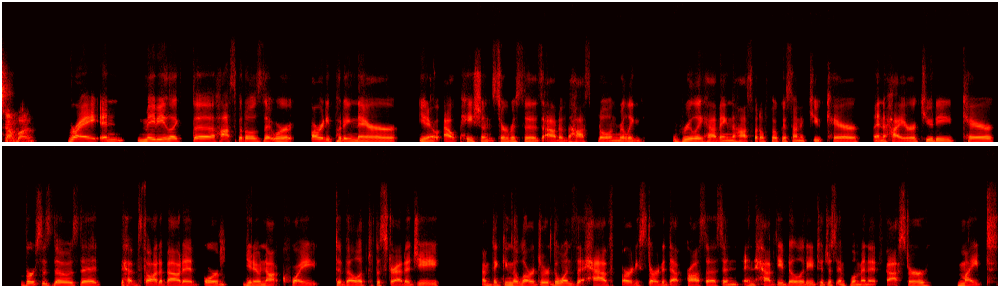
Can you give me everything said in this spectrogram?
soundbite. Right and maybe like the hospitals that were already putting their you know outpatient services out of the hospital and really really having the hospital focus on acute care and higher acuity care versus those that have thought about it or you know not quite developed the strategy i'm thinking the larger the ones that have already started that process and and have the ability to just implement it faster might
